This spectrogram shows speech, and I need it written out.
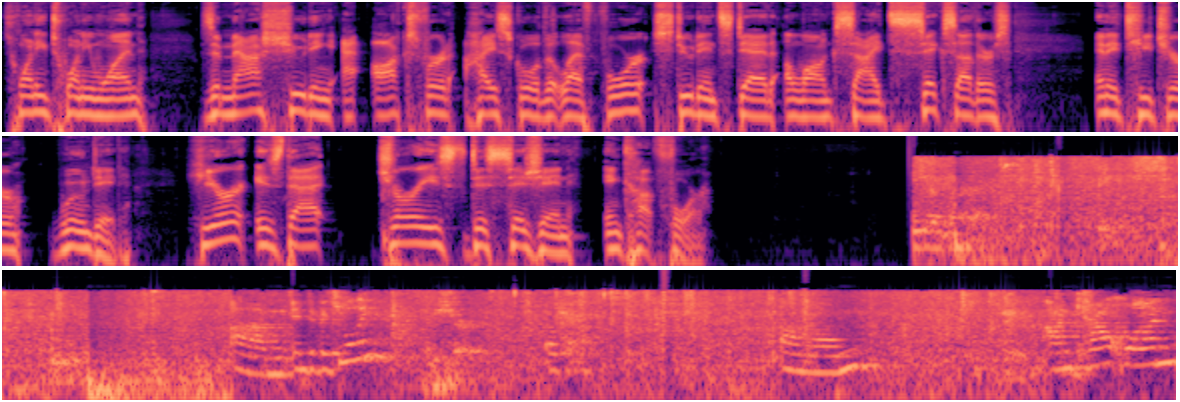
2021. It was a mass shooting at Oxford High School that left four students dead alongside six others and a teacher wounded. Here is that jury's decision in cut four. Um, individually? Sure. Okay. Um, on count one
